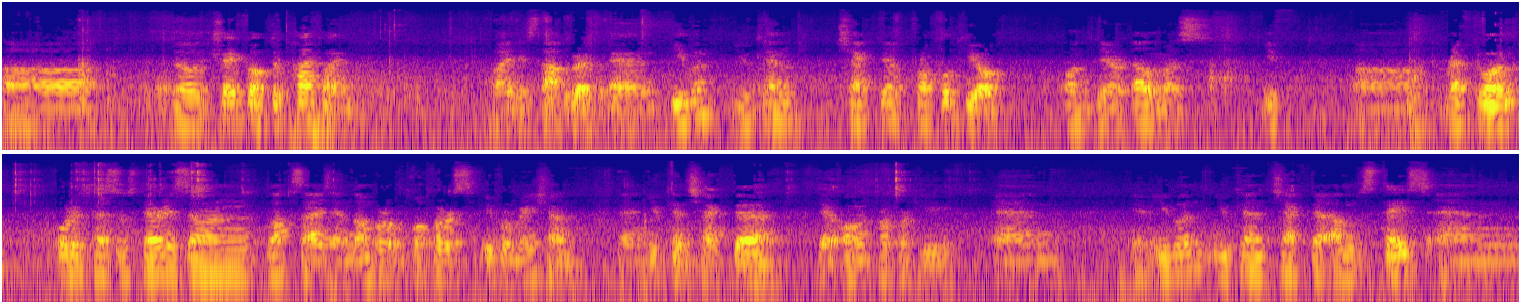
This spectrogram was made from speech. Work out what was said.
uh, the shape of the pipeline by this diagram, and even you can check the property of on their elements. If uh, left one audio test there is on block size and number of buffers information, then you can check the their own property. And even you can check the element states and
